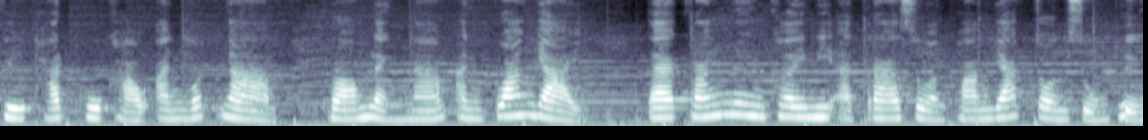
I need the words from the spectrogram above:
ทิวทัศน์ภูเขาอันงดงาม พร้อมแหล่งน้ำอันกว้างใหญ่ แต่ครั้งหนึ่งเคยมีอัตราส่วนความยากจนสูงถึง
